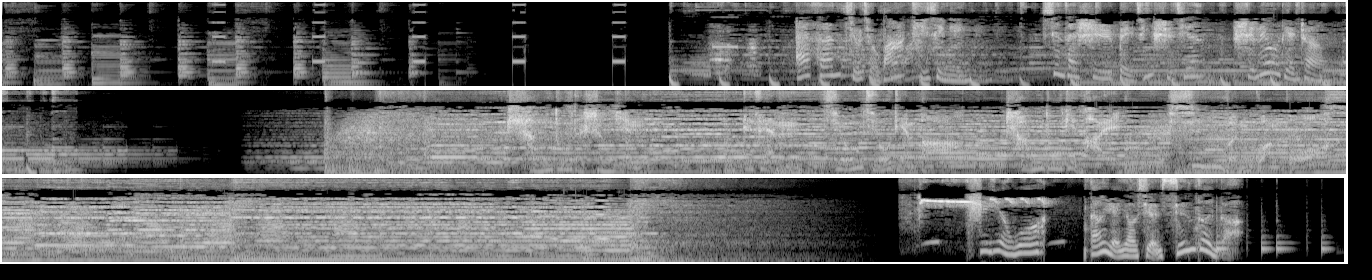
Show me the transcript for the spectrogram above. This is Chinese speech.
FM 九九八提醒您，现在是北京时间十六点整。成都的声音，FM 九九点八。燕窝当然要选鲜炖的，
